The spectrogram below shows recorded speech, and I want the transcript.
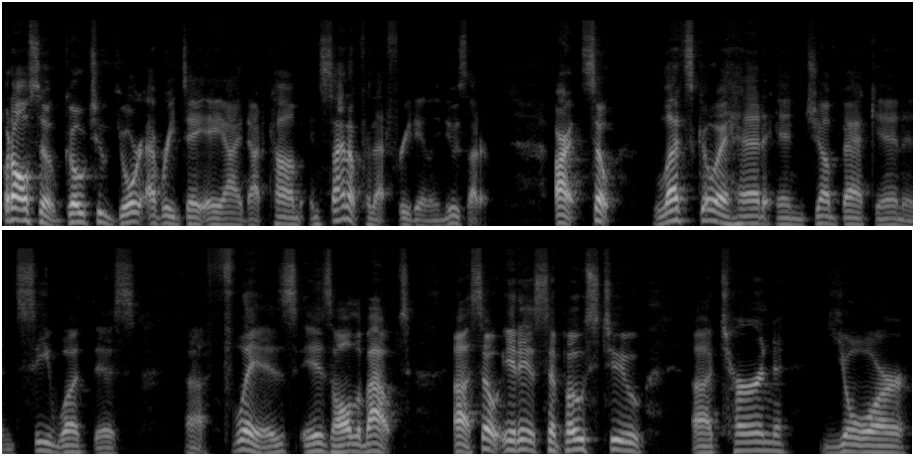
but also go to youreverydayai.com and sign up for that free daily newsletter. All right, so let's go ahead and jump back in and see what this uh, Fliz is all about. Uh, so it is supposed to uh, turn your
